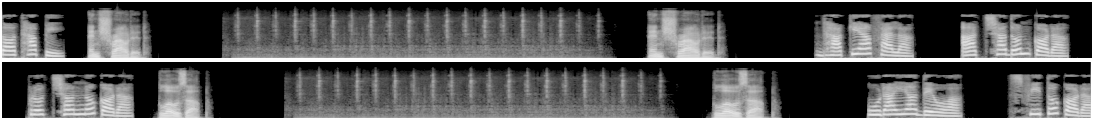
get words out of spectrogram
তথাপি enshrouded, enshrouded, ঢাকিয়া ফেলা আচ্ছাদন করা প্রচ্ছন্ন করা blows up, blows up, উড়াইয়া দেওয়া স্ফীত করা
